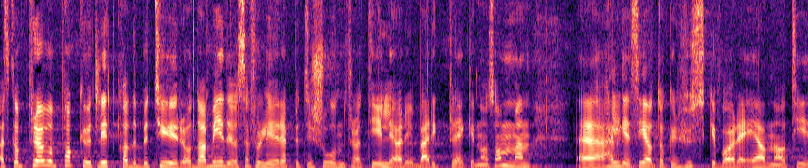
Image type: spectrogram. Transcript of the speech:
Jeg skal prøve å pakke ut litt hva det betyr. og Da blir det jo selvfølgelig repetisjon fra tidligere i bergpreken. og sånn, Men eh, Helge sier at dere husker bare én av ti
